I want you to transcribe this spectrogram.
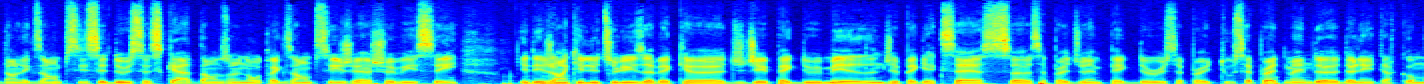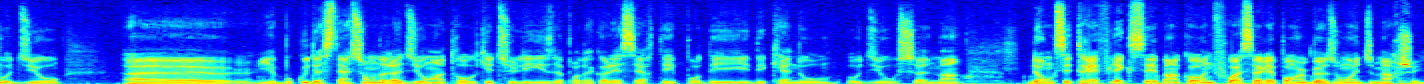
dans l'exemple ici, c'est 264. Dans un autre exemple ici, j'ai HEVC. Il y a des gens qui l'utilisent avec du JPEG 2000, JPEG XS, ça peut être du MPEG 2, ça peut être tout. Ça peut être même de, de l'intercom audio. Euh, il y a beaucoup de stations de radio, entre autres, qui utilisent le protocole SRT pour des, canaux audio seulement. Donc, c'est très flexible. Encore une fois, ça répond à un besoin du marché.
